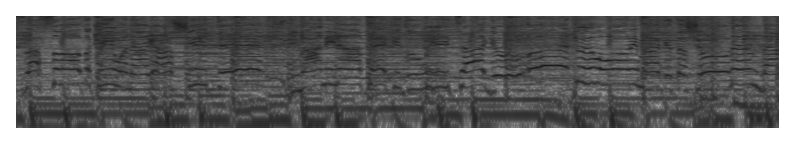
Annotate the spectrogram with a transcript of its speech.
すらその時は流して今になって気づいたよ欲望に負けた少年団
